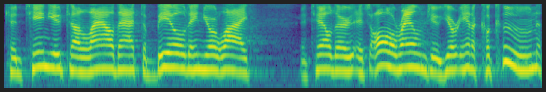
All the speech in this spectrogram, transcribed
continue to allow that to build in your life until there, it's all around you. You're in a cocoon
